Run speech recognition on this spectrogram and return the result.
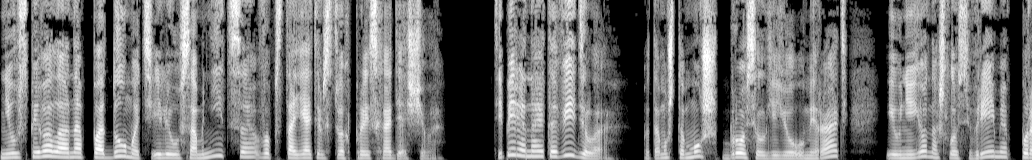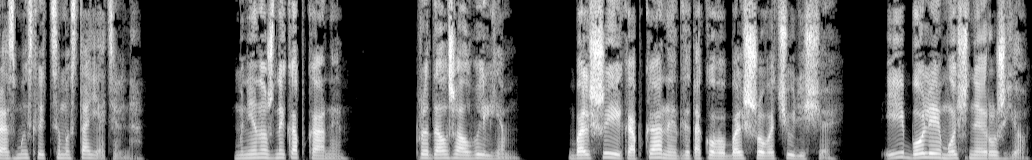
не успевала она подумать или усомниться в обстоятельствах происходящего. Теперь она это видела, потому что муж бросил ее умирать, и у нее нашлось время поразмыслить самостоятельно. «Мне нужны капканы», продолжал Уильям. Большие капканы для такого большого чудища и более мощное ружье.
